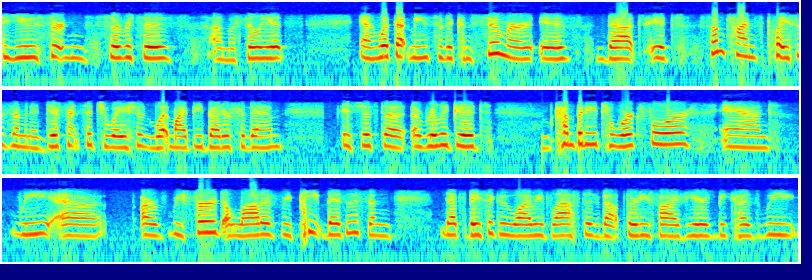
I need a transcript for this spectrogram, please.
to use certain services, um, affiliates. And what that means to the consumer is that it sometimes places them in a different situation, what might be better for them. It's just a, a really good company to work for, and we uh, are referred a lot of repeat business and that's basically why we've lasted about 35 years because we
